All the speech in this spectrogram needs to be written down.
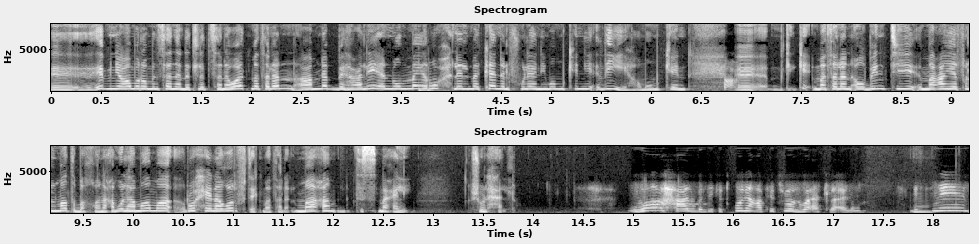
آه، ابني عمره من سنة لثلاث سنوات مثلا عم نبه عليه إنه ما يروح للمكان الفلاني ممكن يأذيها ممكن صح. آه، مثلا أو بنتي معايا في المطبخ وأنا عم أقول لها ماما روحي لغرفتك مثلا ما عم تسمع لي شو الحل؟ واحد بدك تكوني عطيتيهم وقت لهم اثنين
